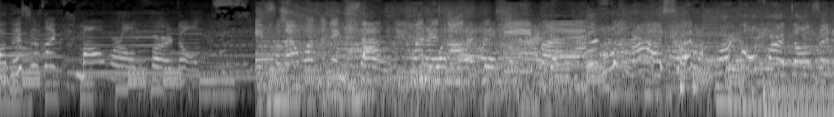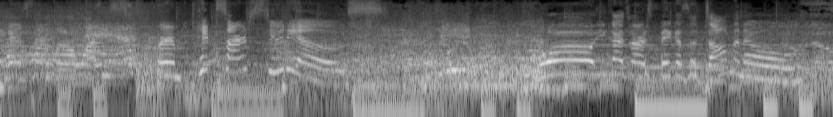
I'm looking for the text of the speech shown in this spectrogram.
Oh, this is like Small World for adults. So that wasn't exactly what I thought it would be, but for us. It's more cool for adults than it is for little ones. We're in Pixar Studios. Whoa, you guys are as big as the dominoes. Oh,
